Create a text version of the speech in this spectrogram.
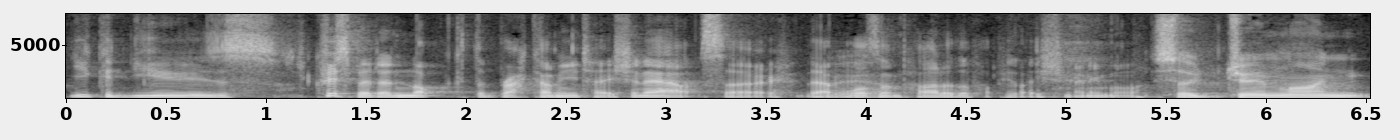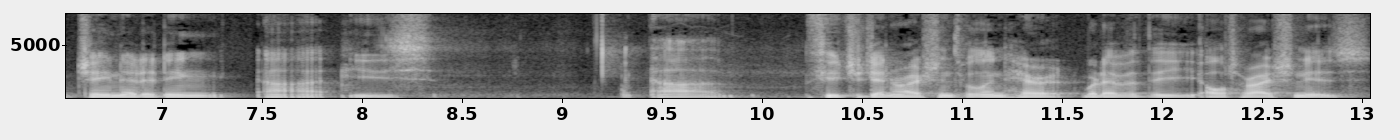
You could use CRISPR to knock the BRCA mutation out. So that wasn't part of the population anymore. So germline gene editing uh, is uh, future generations will inherit whatever the alteration is,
